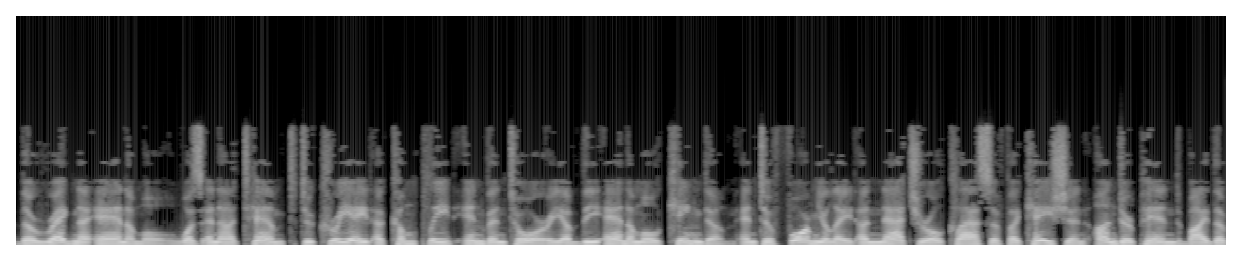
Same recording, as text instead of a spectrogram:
the Règne animal was an attempt to create a complete inventory of the animal kingdom and to formulate a natural classification underpinned by the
